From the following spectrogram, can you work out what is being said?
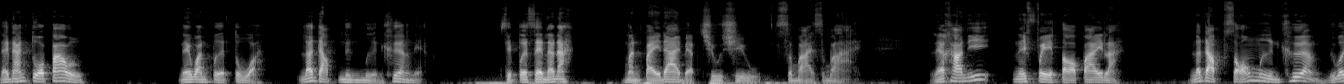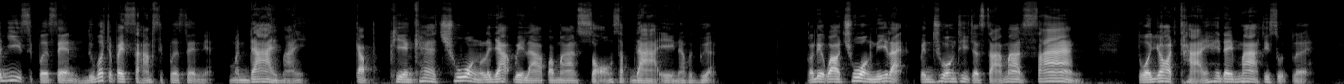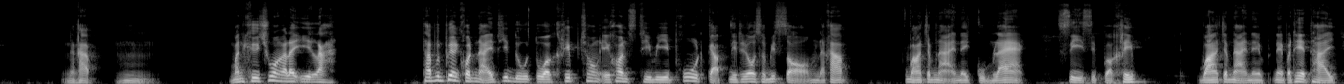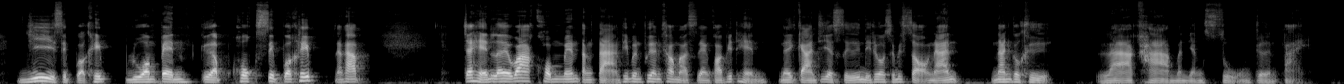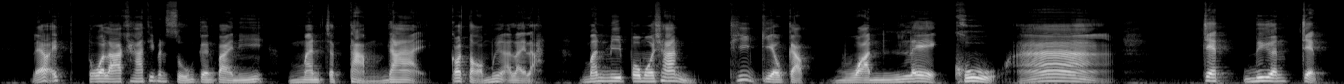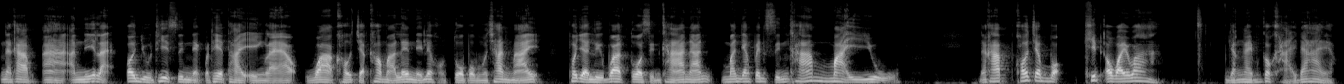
ดังนั้นตัวเป้าในวันเปิดตัวระดับ 10,000 เครื่องเนี่ย10%แล้วนะ มันไปได้แบบชิลๆสบายๆ แล้วคราวนี้ในเฟสต่อไปล่ะ ระดับ 20,000 เครื่องหรือว่า 20%หรือว่าจะไป 30%เนี่ยมันได้ไหม กับเพียงแค่ช่วงระยะเวลาประมาณ 2 สัปดาห์เองนะเพื่อนๆ ก็เรียกว่าช่วงนี้แหละ เป็นช่วงที่จะสามารถสร้าง ตัวยอดขายให้ได้มากที่สุดเลยนะครับอืมมันคือช่วงอะไรอีกล่ะ ถ้าเพื่อนๆ คนไหนที่ดูตัวคลิปช่อง a c o n TV พูดกับ Nintendo Switch 2 นะครับ วางจำหน่ายในกลุ่มแรก 40 กว่าคลิป วางจำหน่ายในในประเทศไทย 20 กว่าคลิป รวมเป็นเกือบ 60 กว่าคลิปนะครับจะเห็นเลยว่าคอมเมนต์ต่างๆ ที่เพื่อนๆ เข้ามาแสดงความคิดเห็นในการที่จะซื้อ Nintendo Switch 2 นั้น นั่นก็คือ ราคามันยังสูงเกินไป แล้วไอ้ตัวราคาที่มันสูงเกินไปนี้ มันจะต่ำได้ ก็ต่อเมื่ออะไรล่ะ มันมีโปรโมชั่นที่เกี่ยวกับวันเลขคู่อ่าเจ็ดเดือนเจ็ดนะครับอ่าอันนี้แหละก็อยู่ที่ซินเนกประเทศไทยเองแล้ว ว่าเขาจะเข้ามาเล่นในเรื่องของตัวโปรโมชั่นไหม เพราะอย่าลืมว่าตัวสินค้านั้น มันยังเป็นสินค้าใหม่อยู่นะครับเขาจะบอกคิดเอาไว้ว่า ยังไงมันก็ขายได้อะ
